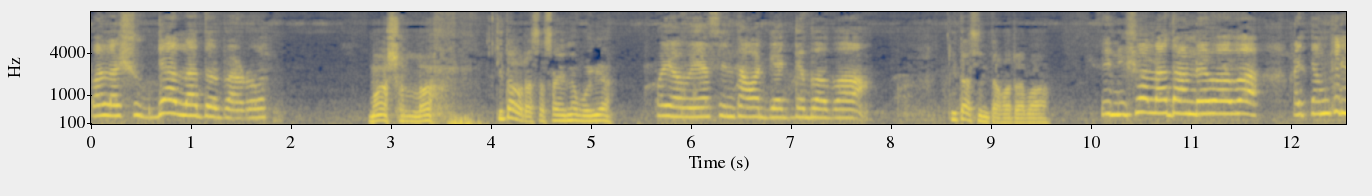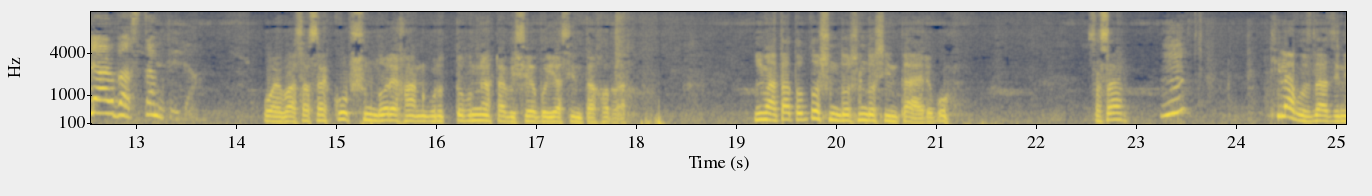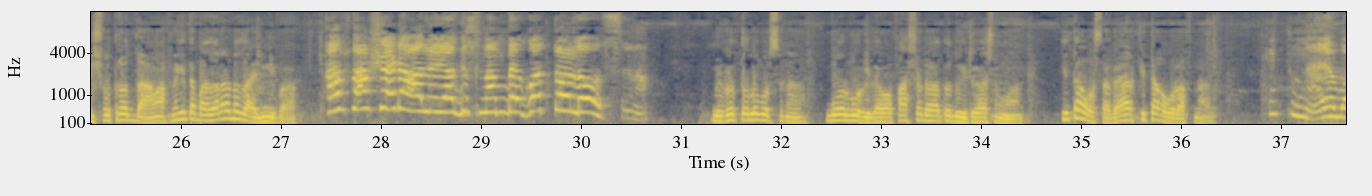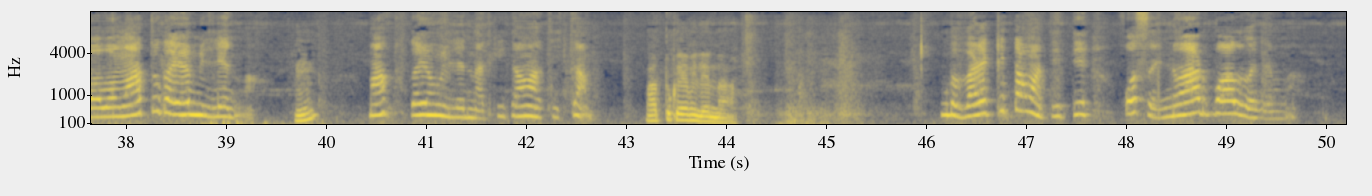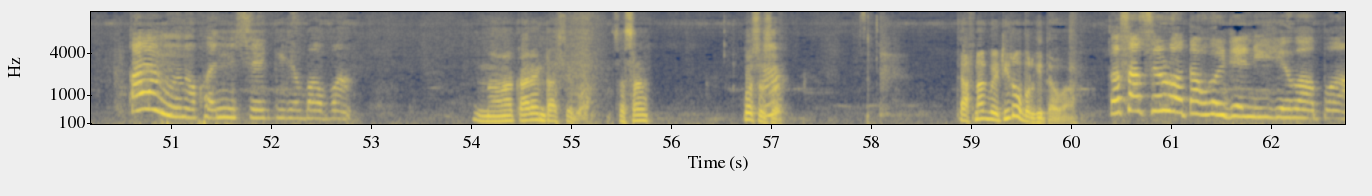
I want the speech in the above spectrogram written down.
পালা সুখ দে আল্লাহ দরবারও মাশাল্লাহ কিতা করা চাচা ইনো বইয়া? হইয়া চিন্তা কর দে বাবা। কিতা চিন্তা করা বা ইনশাল্লাহ দাম রে বাবা। খাইতাম কি আর বাঁচতাম কি না ওই খুব সুন্দর এখন গুরুত্বপূর্ণ একটা বিষয় বইয়া চিন্তা করা। ই মাথা তত সুন্দর সুন্দর চিন্তা রে চাচা কিলা বুঝলা জিনিসপত্রের দাম আপনি কিতা বাজারও যায়নি বা? তো বেগর তলে পড়ছে না। বর বহিলা বা পাঁচশো টাকা তো দুই টাকা সমান। কিতা অবস্থা? আর কিতা খবর আপনার? কিছু বাবা মা তো গায়ে মিলেন না। মা তো গায়ে মিলেন না কিতাম মার তো কে মিলেন না বাবারে কিতাম আর কিতে কষে আর ভালো লাগে না কারণ মনে হয় নিচে গিয়ে বাবা না কারেন্ট আছে বা চাচা ও চাচা তা আপনার বেটির ওপর কিতা বা তো শাশুর কথা হয়ে যে নিজে বাবা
